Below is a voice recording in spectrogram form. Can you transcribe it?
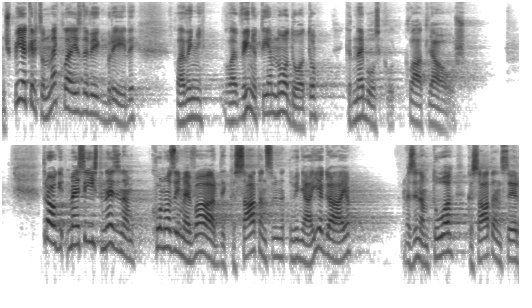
Viņš piekrita un meklēja izdevīgu brīdi, lai viņi lai viņu tiem nodotu, kad nebūs klāt ļaužu. Draugi, mēs īsti nezinām, ko nozīmē vārdi, ka Sātans viņā iegāja. Mēs zinām to, ka Sātans ir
